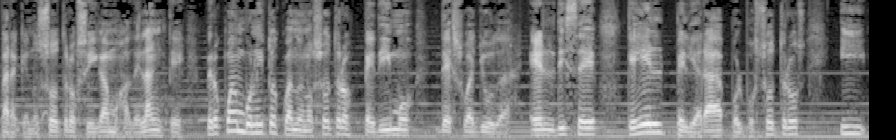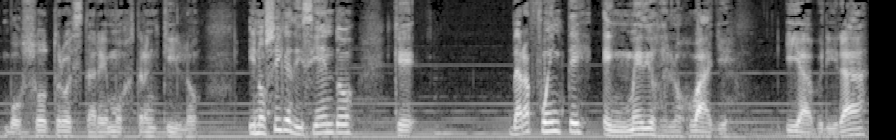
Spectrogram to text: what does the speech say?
para que nosotros sigamos adelante. Pero cuán bonito cuando nosotros pedimos de su ayuda. Él dice que Él peleará por vosotros y vosotros estaremos tranquilos. Y nos sigue diciendo que dará fuentes en medio de los valles y abrirá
